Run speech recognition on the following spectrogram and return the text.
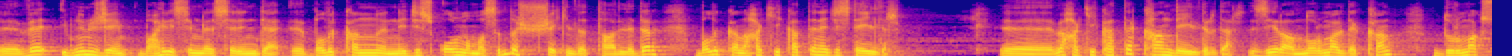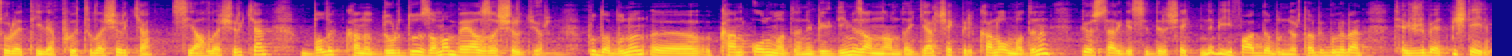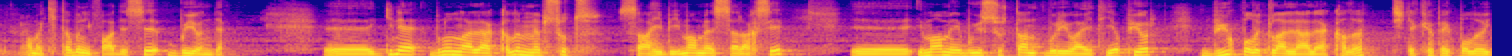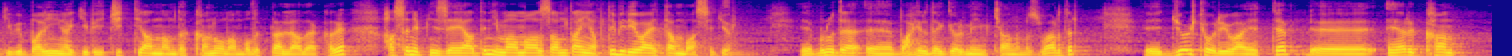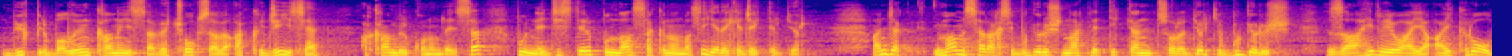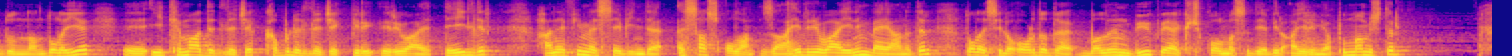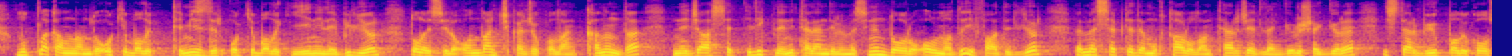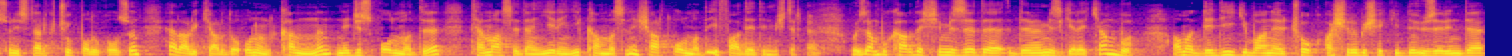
E, ve İbn-i Nüceym Bahir isimli eserinde e, balık kanının necis olmamasını da şu şekilde tahlil eder. Balık kanı hakikatte necis değildir. E, ve hakikatte kan değildir der. Zira normalde kan durmak suretiyle pıhtılaşırken, siyahlaşırken balık kanı durduğu zaman beyazlaşır diyor. Bu da bunun e, kan olmadığını, bildiğimiz anlamda gerçek bir kan olmadığının göstergesidir şeklinde bir ifadede bulunuyor. Tabi bunu ben tecrübe etmiş değilim ama kitabın ifadesi bu yönde. Ee, yine bununla alakalı Mebsut sahibi İmam Es-Seraksi e, İmam Ebu Yusuf'tan bu rivayeti yapıyor. Büyük balıklarla alakalı işte köpek balığı gibi, balina gibi ciddi anlamda kanı olan balıklarla alakalı Hasan İbni Zeyyad'ın İmam-ı Azam'dan yaptığı bir rivayetten bahsediyor. E, bunu da e, Bahir'de görme imkanımız vardır. E, diyor ki o rivayette e, eğer kan büyük bir balığın kanıysa ve çoksa ve akıcı ise akan bir konumdaysa bu necistir. Bundan sakınılması gerekecektir diyor. Ancak İmam Seraksi bu görüşü naklettikten sonra diyor ki bu görüş zahir rivayeye aykırı olduğundan dolayı e, itimat edilecek, kabul edilecek bir rivayet değildir. Hanefi mezhebinde esas olan zahir rivayenin beyanıdır. Dolayısıyla orada da balığın büyük veya küçük olması diye bir ayrım yapılmamıştır. Mutlak anlamda o ki balık temizdir, o ki balık yenilebiliyor. Dolayısıyla ondan çıkacak olan kanın da necasetlilikle nitelendirilmesinin doğru olmadığı ifade ediliyor. Ve mezhepte de muhtar olan, tercih edilen görüşe göre ister büyük balık olsun, ister küçük balık olsun her halükarda onun kanının necis olmadığı, temas eden yerin yıkanmasının şart olmadığı ifade edilmiştir. Evet. O yüzden bu kardeşimize de dememiz gereken bu. Ama dediği gibi hani çok aşırı bir şekilde üzerinde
